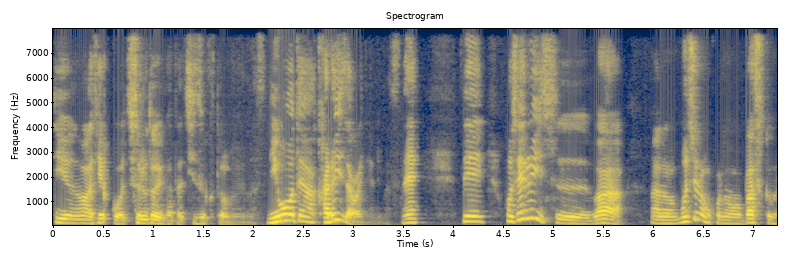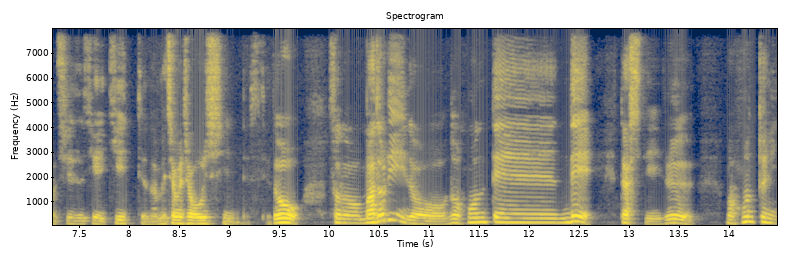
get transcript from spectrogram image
ていうのは結構鋭い形づくと思います。2号店は軽井沢にありますね。で、ホセルイスは、あの、もちろんこのバスクのチーズケーキっていうのはめちゃめちゃ美味しいんですけど、そのマドリードの本店で出している、まあ、本当に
